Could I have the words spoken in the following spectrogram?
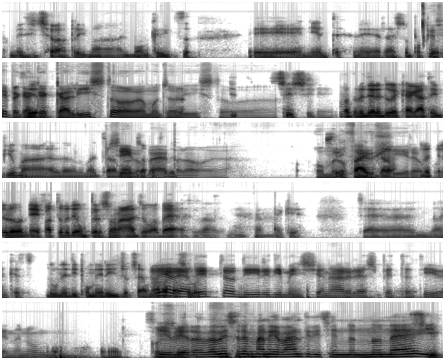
come diceva prima il buon Critz. E niente, il resto un più Eh sì, perché zero. anche Calisto avevamo già Eh. visto. eh. Sì, Eh sì, sì. ho fatto vedere due cagate in più, ma eh, ma Sì, vabbè, però... O me lo fai uscire. o- vederlo, ne hai fatto vedere un personaggio, vabbè, non è che cioè, anche lunedì pomeriggio c'è una Lui roba aveva solo... detto di ridimensionare le aspettative, ma non... Sì, Così. è vero, aveva messo le mani avanti dicendo non è Sì, il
